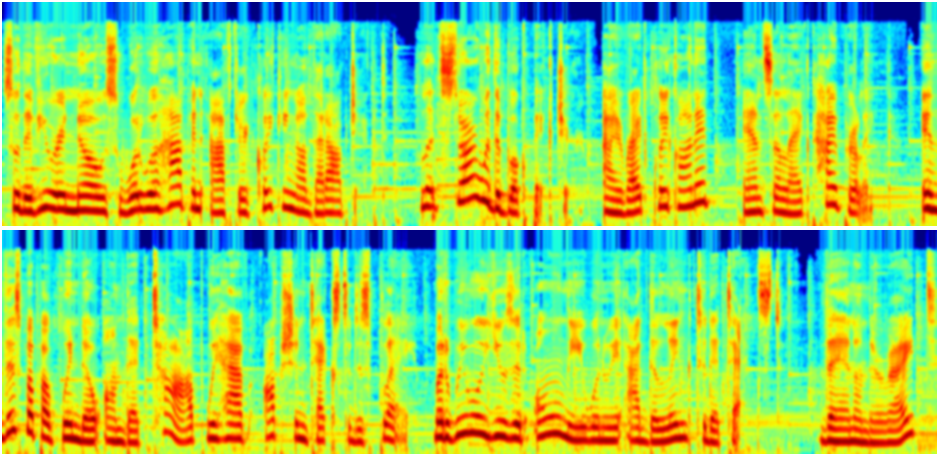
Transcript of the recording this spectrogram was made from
so the viewer knows what will happen after clicking on that object. Let's start with the book picture. I right-click on it and select Hyperlink. In this pop-up window on the top, we have option text to display, but we will use it only when we add the link to the text. Then on the right,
